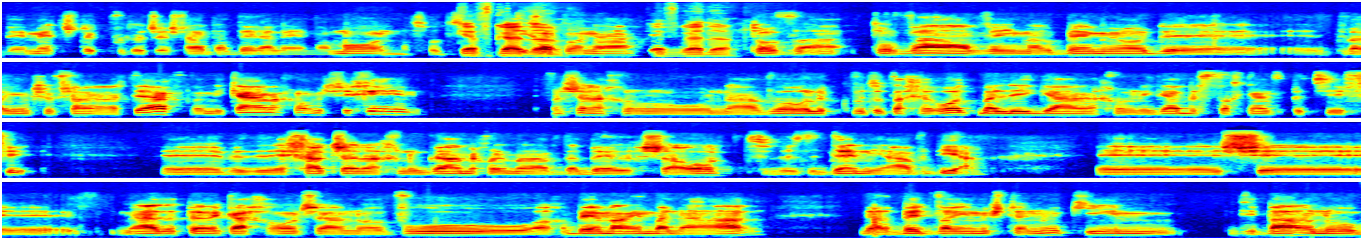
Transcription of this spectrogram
באמת שתי קבוצות שאפשר לדבר עליהן המון, לעשות כיף גדול, כיף גדול. טובה, טובה ועם הרבה מאוד דברים שאפשר לנתח, ומכאן אנחנו ממשיכים, לפני שאנחנו נעבור לקבוצות אחרות בליגה, אנחנו ניגע בשחקן ספציפי, וזה אחד שאנחנו גם יכולים עליו לדבר שעות, וזה דני אבדיה. אה, שמאז הפרק האחרון שלנו עברו הרבה מים בנהר והרבה דברים השתנו, כי אם דיברנו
